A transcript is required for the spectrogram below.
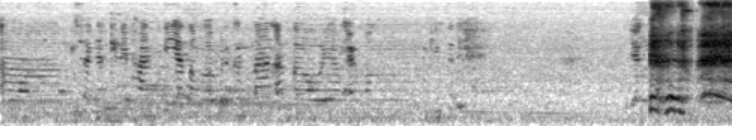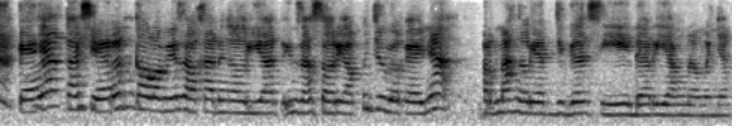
eh, bisa nyakitin hati atau nggak berkenan atau yang emang gitu deh yang kayaknya Kak Sharon kalau misalkan ngelihat instastory aku juga kayaknya pernah ngelihat juga sih dari yang namanya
